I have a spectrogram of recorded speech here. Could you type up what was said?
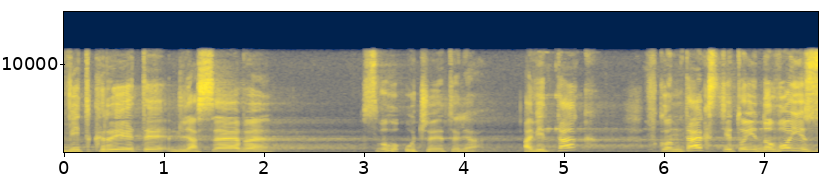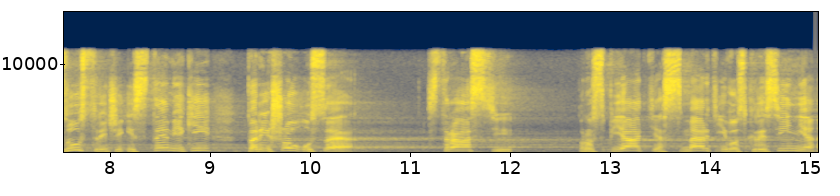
відкрити для себе свого учителя. А відтак, в контексті тої нової зустрічі із тим, який перейшов усе страсті, розп'яття, смерть і Воскресіння,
